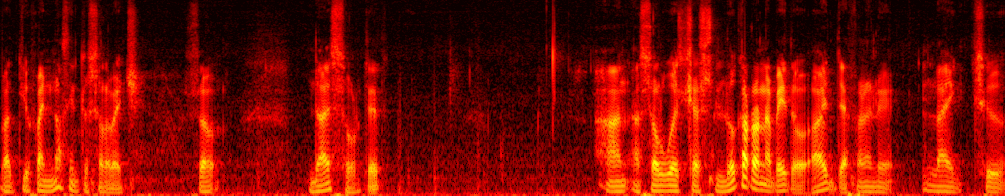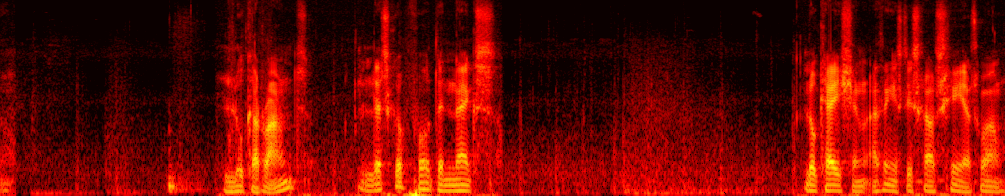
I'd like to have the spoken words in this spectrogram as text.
but you find nothing to salvage. So that's sorted. And as always just look around a bit I definitely like to look around. Let's go for the next location. I think it's this house here as well.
